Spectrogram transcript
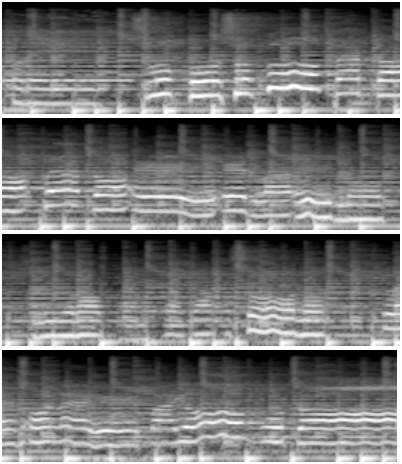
ngaturi sluku sluku betok betok e la e no sliro kakang sono leh oleh payung kutok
